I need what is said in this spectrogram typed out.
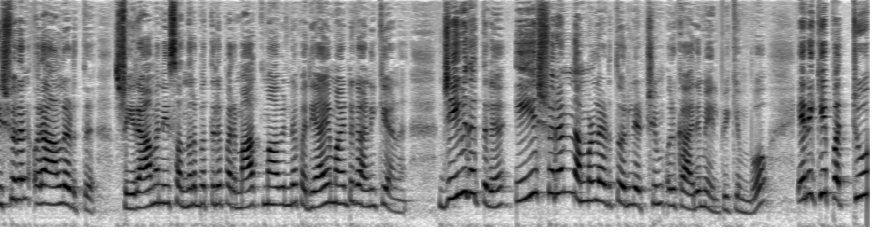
ഈശ്വരൻ ഒരാളുടെ അടുത്ത് ശ്രീരാമൻ ഈ സന്ദർഭത്തിൽ പരമാത്മാവിന്റെ പര്യായമായിട്ട് കാണിക്കുകയാണ്. ജീവിതത്തിൽ ഈശ്വരൻ നമ്മളുടെ അടുത്ത് ഒരു ലക്ഷ്യം ഒരു കാര്യം ഏൽപ്പിക്കുമ്പോൾ എനിക്ക് പറ്റുമോ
